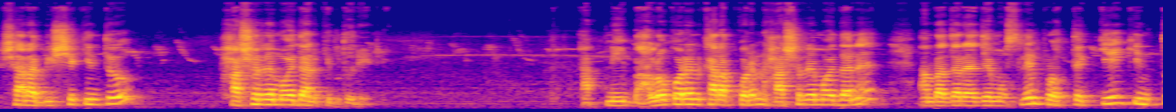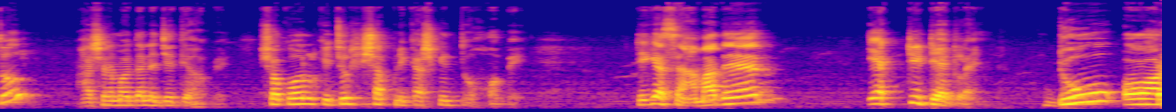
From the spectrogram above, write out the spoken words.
সারা বিশ্বে কিন্তু হাসরের ময়দান কিন্তু রেডি আপনি ভালো করেন, খারাপ করেন, হাসরের ময়দানে আমরা যারা যে মুসলিম, প্রত্যেককেই কিন্তু হাসরের ময়দানে যেতে হবে। সকল কিছুর হিসাব নিকাশ কিন্তু হবে। ঠিক আছে? আমাদের একটি ট্যাগলাইন ডু অর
